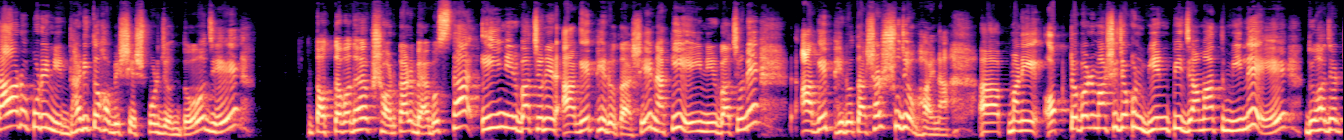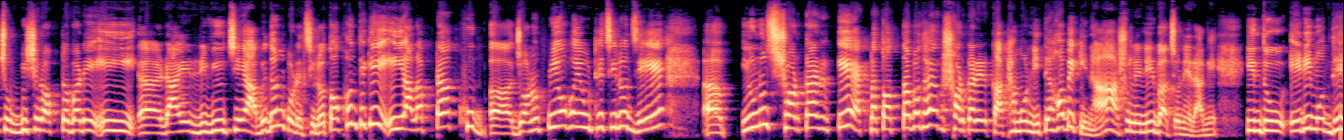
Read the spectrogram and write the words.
তার উপরে নির্ধারিত হবে শেষ পর্যন্ত যে তত্ত্বাবধায়ক সরকার ব্যবস্থা এই নির্বাচনের আগে ফেরত আসে নাকি এই নির্বাচনে আগে ফেরত আসার সুযোগ হয় না? মানে অক্টোবর মাসে যখন বিএনপি জামাত মিলে দু হাজার অক্টোবরে এই রায়ের রিভিউ চেয়ে আবেদন করেছিল, তখন থেকে এই আলাপটা খুব জনপ্রিয় হয়ে উঠেছিল যে ইউনুস সরকারকে একটা তত্ত্বাবধায়ক সরকারের কাঠামো নিতে হবে কিনা আসলে নির্বাচনের আগে। কিন্তু এরই মধ্যে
